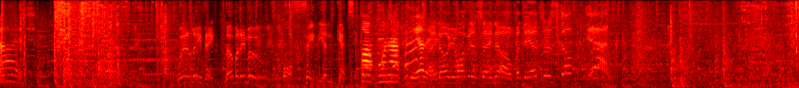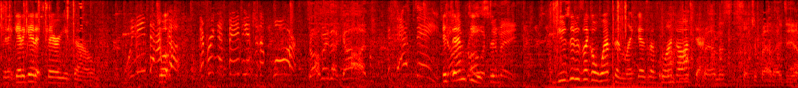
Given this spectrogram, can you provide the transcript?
Gosh, We're leaving. Nobody move, or Fabian gets it. off one after the other. I know you want me to say no, but the answer is still yes. Get it, get it, get it. There you go. We need backup. Well- They're bringing Fabian to the floor. Throw me the gun. It's empty. It's Just empty, Throw it so to me. use it as like a weapon, like as a blunt object. Man, this is such a bad idea.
